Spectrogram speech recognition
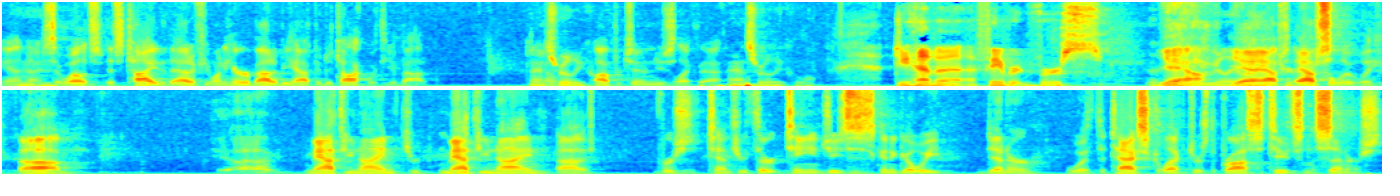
And I said, well, it's, it's tied to that. If you want to hear about it, I'd be happy to talk with you about it. You That's know, really cool. Opportunities like that. That's really cool. Do you have a, a favorite verse that Yeah, you really yeah, ab- absolutely. Um, uh, Matthew nine through Matthew nine, uh, verses ten through thirteen. Jesus is going to go eat dinner with the tax collectors, the prostitutes, and the sinners.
